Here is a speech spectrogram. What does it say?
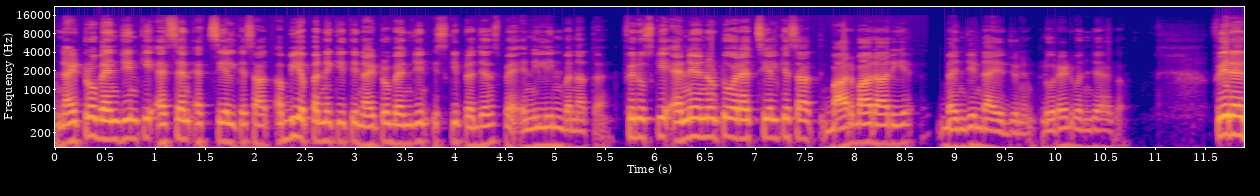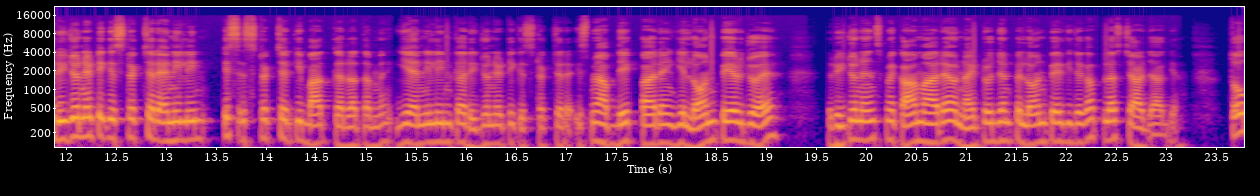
नाइट्रोबेंजीन की S N H C L के साथ अभी अपन ने की थी नाइट्रोबेंजीन, इसकी प्रेजेंस में एनिलीन बनाता है। फिर उसकी एन टू और एच सी एल के साथ बार बार आ रही है बेंजीन डाइजोनियम क्लोराइड बन जाएगा। फिर है रिजोनेटिक स्ट्रक्चर एनिलीन। इस स्ट्रक्चर की बात कर रहा था मैं, ये एनिलीन का रिजोनेटिक स्ट्रक्चर है। इसमें आप देख पा रहे हैं, ये लॉन पेयर जो है रिजोनेंस में काम आ रहा है और नाइट्रोजन पे लॉन पेयर की जगह प्लस चार्ज आ गया। तो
